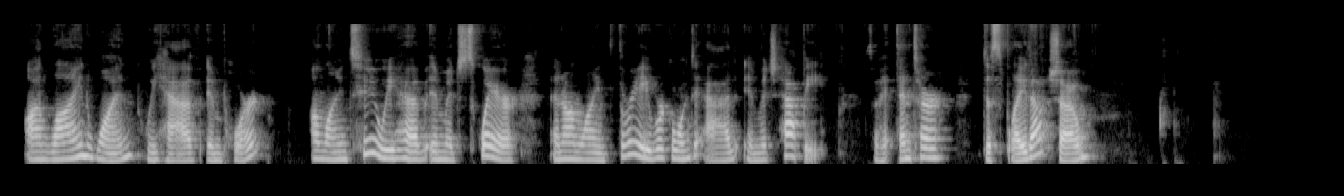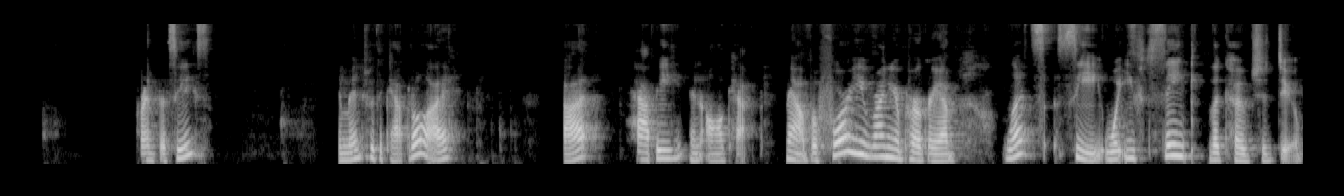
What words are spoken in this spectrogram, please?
On line one, we have import. On line two, we have image square. And on line three, we're going to add image happy. So hit enter, display.show, parentheses, image with a capital I, dot, happy in all caps. Now, before you run your program, let's see what you think the code should do.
